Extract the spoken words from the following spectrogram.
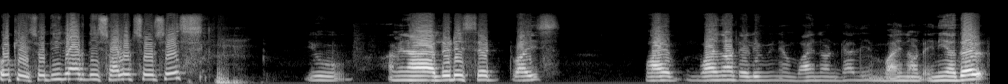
okay. So these are the solid sources you I mean I already said twice why why not aluminum why not gallium why not any other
